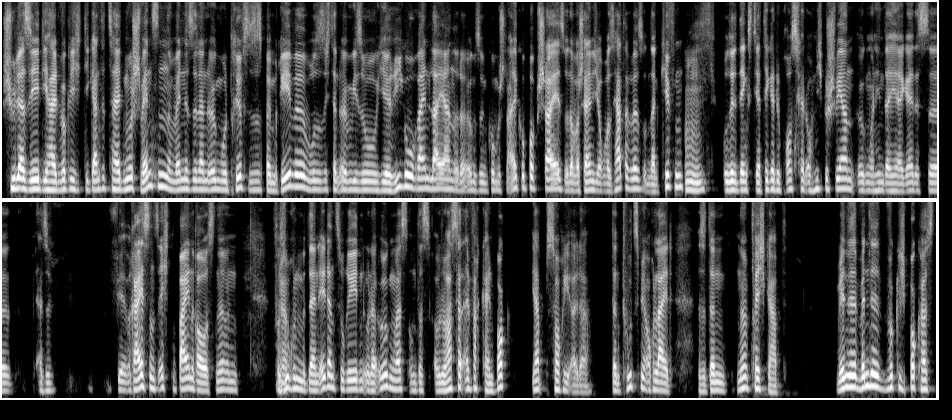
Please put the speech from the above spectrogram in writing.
Schüler sehe, die halt wirklich die ganze Zeit nur schwänzen und wenn du sie dann irgendwo triffst, ist es beim Rewe, wo sie sich dann irgendwie so hier Rigo reinleiern oder irgend so einen komischen Alkopop-Scheiß oder wahrscheinlich auch was Härteres und dann kiffen, Mhm. wo du denkst, ja Digga, du brauchst dich halt auch nicht beschweren irgendwann hinterher, gell, das, äh, also wir reißen uns echt ein Bein raus, ne, und versuchen mit deinen Eltern zu reden oder irgendwas um das, aber du hast halt einfach keinen Bock, ja, sorry, Alter, dann tut's mir auch leid, also dann, ne, Pech gehabt. Wenn du, wenn du wirklich Bock hast,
